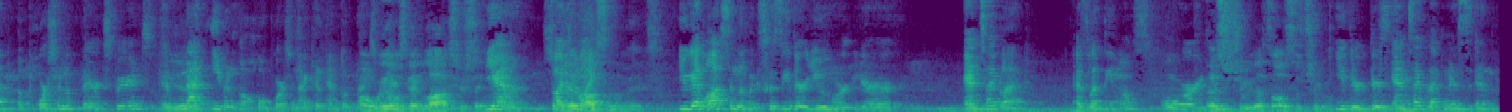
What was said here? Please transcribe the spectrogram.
have a portion of their experience, if Yeah. not even a whole portion, I can empathize. Oh, we almost get lost. You're saying. Yeah, so You I get feel like lost in the mix. you get lost in the mix because either you were you're anti-black as Latinos, or you, That's true. That's also true. either there's anti-blackness in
